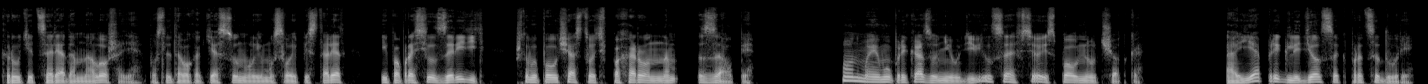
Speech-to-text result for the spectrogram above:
Крутится рядом на лошади, после того, как я сунул ему свой пистолет и попросил зарядить, чтобы поучаствовать в похоронном залпе. Он моему приказу не удивился, все исполнил четко. А я пригляделся к процедуре.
